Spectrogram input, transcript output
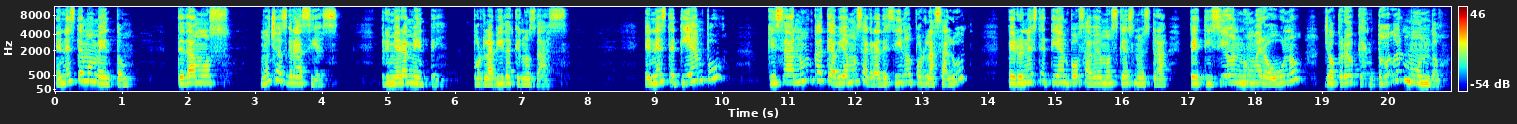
en este momento te damos muchas gracias, primeramente, por la vida que nos das. En este tiempo, quizá nunca te habíamos agradecido por la salud, pero en este tiempo sabemos que es nuestra petición número uno, yo creo que en todo el mundo.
